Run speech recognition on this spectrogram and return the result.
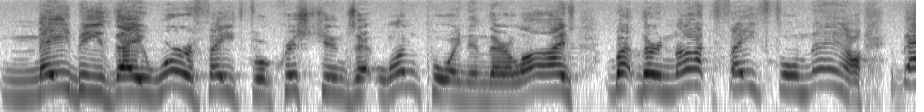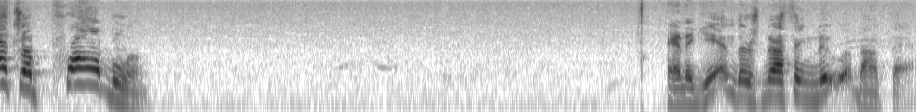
maybe they were faithful Christians at one point in their lives, but they're not faithful now. That's a problem. And again, there's nothing new about that.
